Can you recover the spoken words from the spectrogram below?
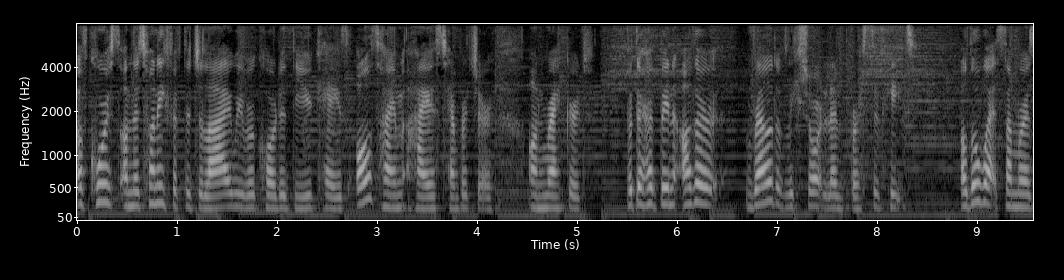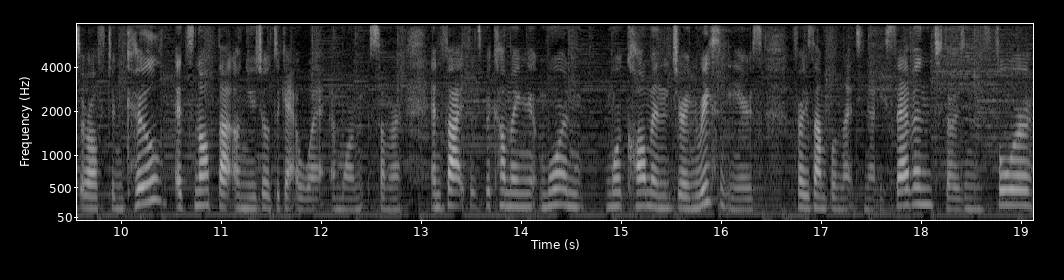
Of course, on the 25th of July, we recorded the UK's all time highest temperature on record. But there have been other relatively short lived bursts of heat. Although wet summers are often cool, it's not that unusual to get a wet and warm summer. In fact, it's becoming more and more common during recent years. For example, 1997, 2004,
